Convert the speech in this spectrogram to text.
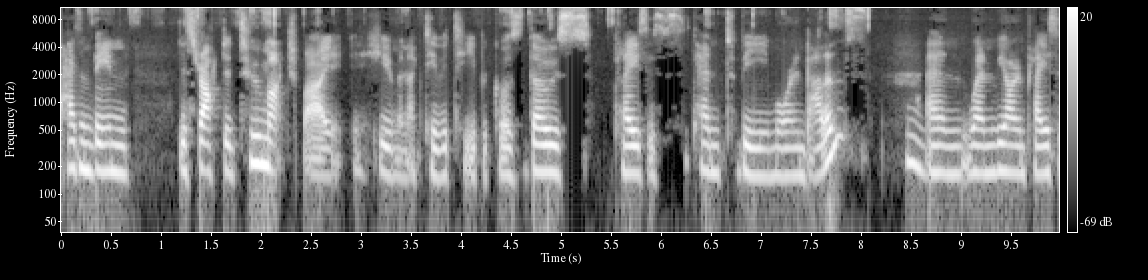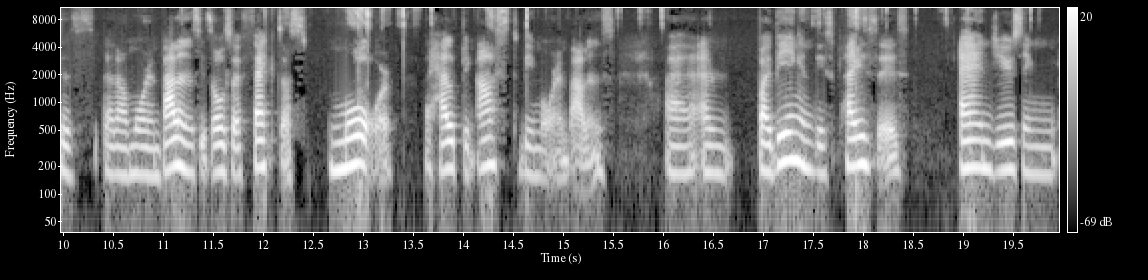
hasn't been disrupted too much by human activity because those places tend to be more in balance Mm. And when we are in places that are more in balance, it also affects us more by helping us to be more in balance. Uh, and by being in these places and using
